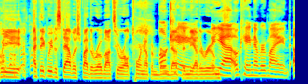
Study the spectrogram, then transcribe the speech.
We, I think we've established by the robots who are all torn up and burned up in the other room. Yeah, okay, never mind.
